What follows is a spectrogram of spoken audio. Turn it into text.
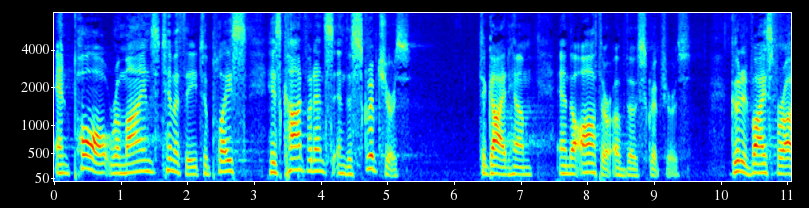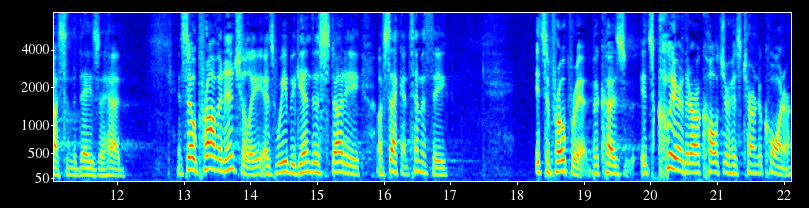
And Paul reminds Timothy to place his confidence in the scriptures to guide him and the author of those scriptures. Good advice for us in the days ahead. And so, providentially, as we begin this study of 2 Timothy, it's appropriate because it's clear that our culture has turned a corner.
